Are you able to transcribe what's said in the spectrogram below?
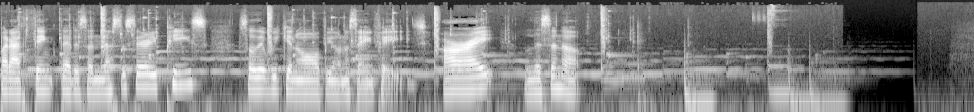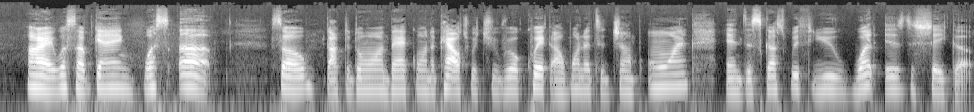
but I think that it's a necessary piece so that we can all be on the same page. All right, listen up. All right, what's up, gang? What's up? So, Dr. Dawn back on the couch with you real quick. I wanted to jump on and discuss with you what is the shakeup.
